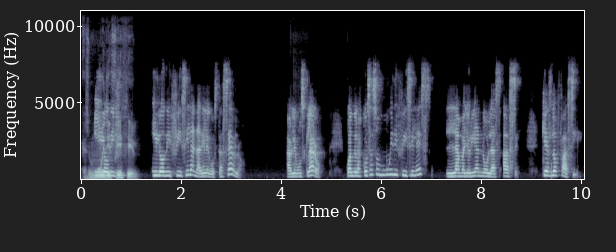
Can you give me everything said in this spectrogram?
Es muy difícil. y lo difícil a nadie le gusta hacerlo. Hablemos claro. Cuando las cosas son muy difíciles, la mayoría no las hace. ¿Qué es lo fácil?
